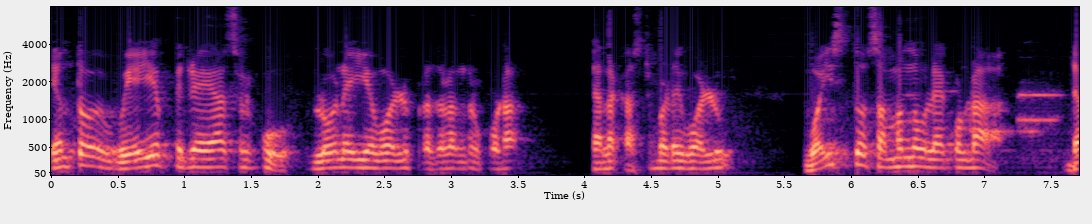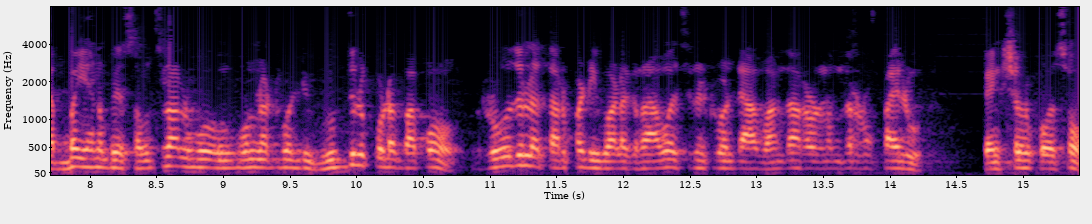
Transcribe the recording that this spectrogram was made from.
ఎంతో వ్యయ ప్రయాసాలకు లోనయ్యేవాళ్ళు ప్రజలందరూ కూడా చాలా కష్టపడేవాళ్ళు. వయసుతో సంబంధం లేకుండా డెబ్బై ఎనభై సంవత్సరాలు ఉన్నటువంటి వృద్ధులు కూడా పాపం రోజుల తరబడి వాళ్ళకి రావాల్సినటువంటి ఆ వంద రెండు వందల రూపాయలు పెన్షన్ కోసం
